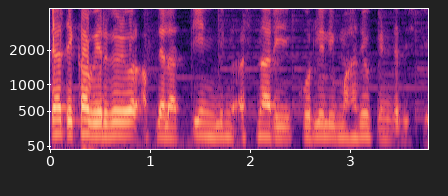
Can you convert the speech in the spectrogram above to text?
त्यात एका विरगळीवर आपल्याला तीन लिंग असणारी कोरलेली महादेव पिंड दिसते.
